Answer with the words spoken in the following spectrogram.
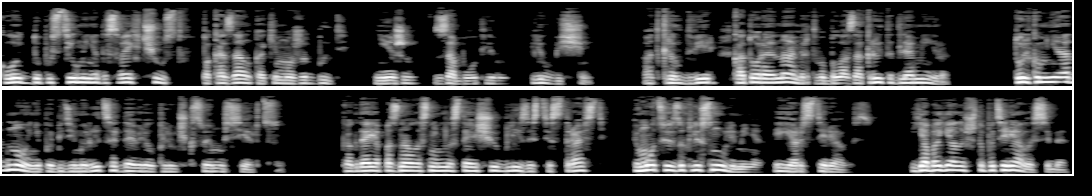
Клод допустил меня до своих чувств, показал, каким может быть. Нежным, заботливым, любящим. Открыл дверь, которая намертво была закрыта для мира. Только мне одной непобедимый рыцарь доверил ключ к своему сердцу. Когда я познала с ним настоящую близость и страсть, эмоции захлестнули меня, и я растерялась. Я боялась, что потеряла себя,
